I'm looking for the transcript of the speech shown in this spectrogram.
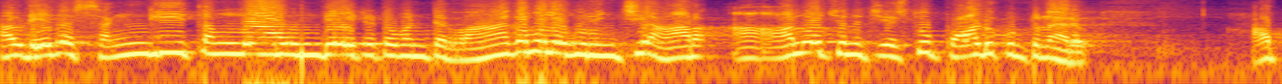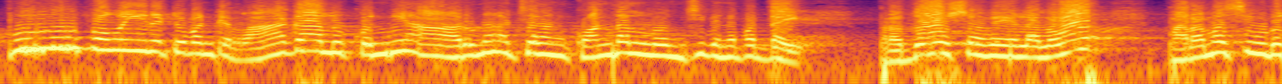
ఆవిడేదో సంగీతంలో ఉండేటటువంటి రాగముల గురించి ఆ ఆలోచన చేస్తూ పాడుకుంటున్నారు. అపురూపమైనటువంటి రాగాలు కొన్ని ఆ అరుణాచలం కొండల్లోంచి వినపడ్డాయి. ప్రదోష వేళలో పరమశివుడు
